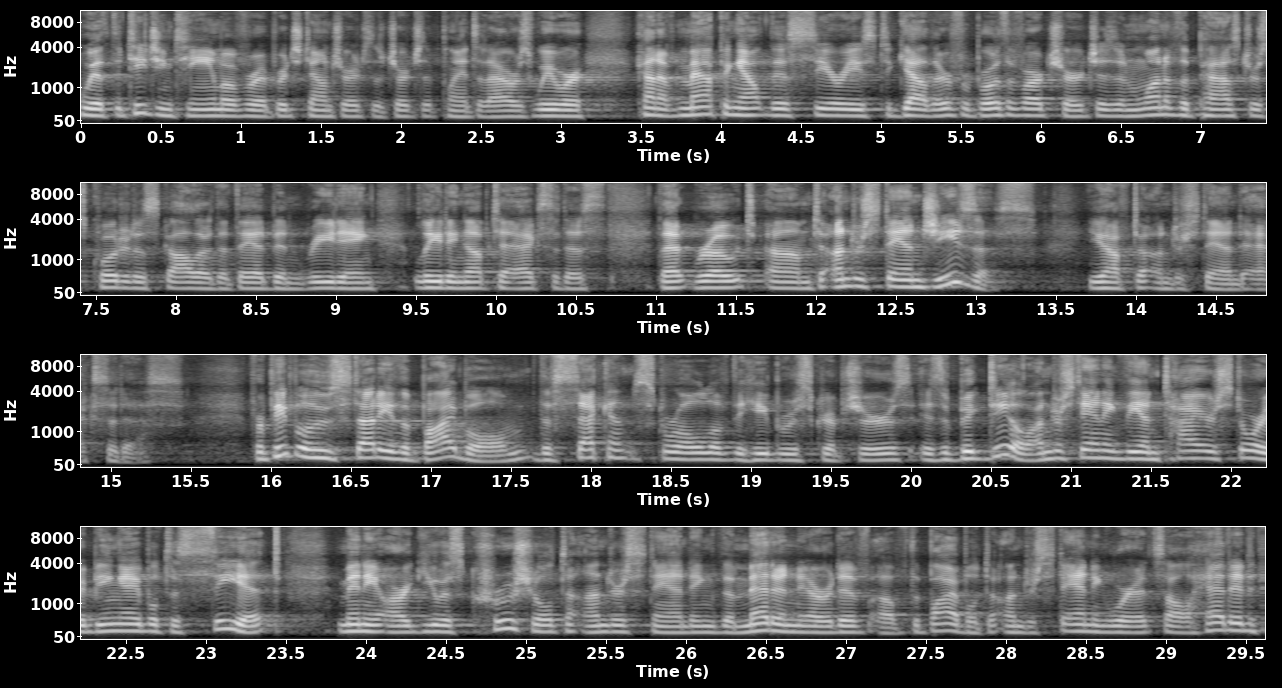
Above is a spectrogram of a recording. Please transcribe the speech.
with the teaching team over at Bridgetown Church, the church that planted ours, we were kind of mapping out this series together for both of our churches. And one of the pastors quoted a scholar that they had been reading leading up to Exodus that wrote, um, To understand Jesus, you have to understand Exodus. For people who study the Bible, the second scroll of the Hebrew Scriptures is a big deal. Understanding the entire story, being able to see it, many argue, is crucial to understanding the meta narrative of the Bible, to understanding where it's all headed,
